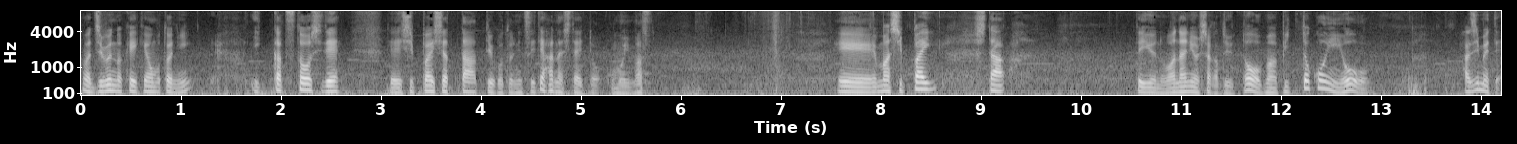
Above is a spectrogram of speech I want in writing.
まあ、自分の経験をもとに一括投資で、え失敗しちゃったっていうことについて話したいと思います。えー、まあ、失敗したっていうのは何をしたかというと、まあ、ビットコインを初めて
